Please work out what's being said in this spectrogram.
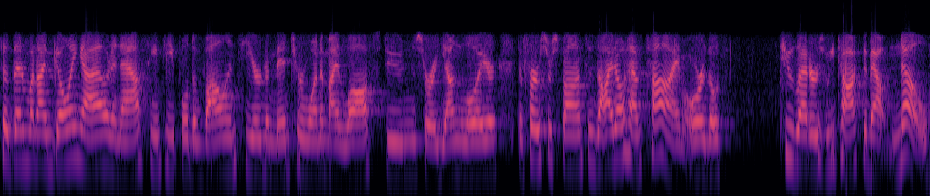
So then when I'm going out and asking people to volunteer to mentor one of my law students or a young lawyer, the first response is, I don't have time, or those two letters we talked about, no.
